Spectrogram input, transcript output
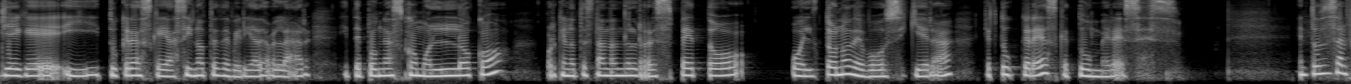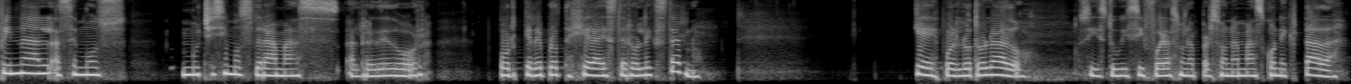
llegue y tú creas que así no te debería de hablar y te pongas como loco porque no te están dando el respeto o el tono de voz siquiera que tú crees que tú mereces. Entonces al final hacemos muchísimos dramas alrededor por querer proteger a este rol externo. Que por el otro lado, si, si fueras una persona más conectada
